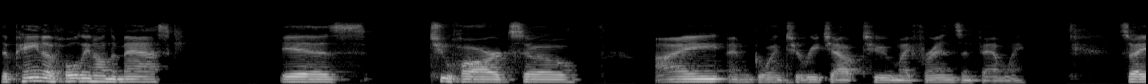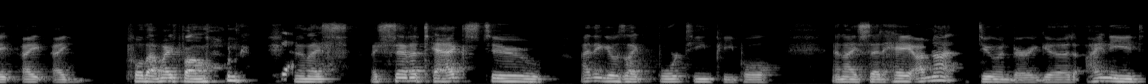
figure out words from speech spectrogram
the pain of holding on the mask is too hard. So I am going to reach out to my friends and family. So I, I, I pulled out my phone yeah. and I, I sent a text to, I think it was like 14 people. And I said, Hey, I'm not doing very good. I need,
